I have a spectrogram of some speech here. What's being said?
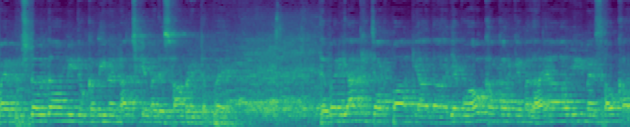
میں پوچھتا ہوتا ہمی تو کمینہ نچ کے میرے سامنے ٹپے۔ تے میری آنکھی چک پا کیا دا جے کو اوکھا کر کے ملایا بھی میں سوکھا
